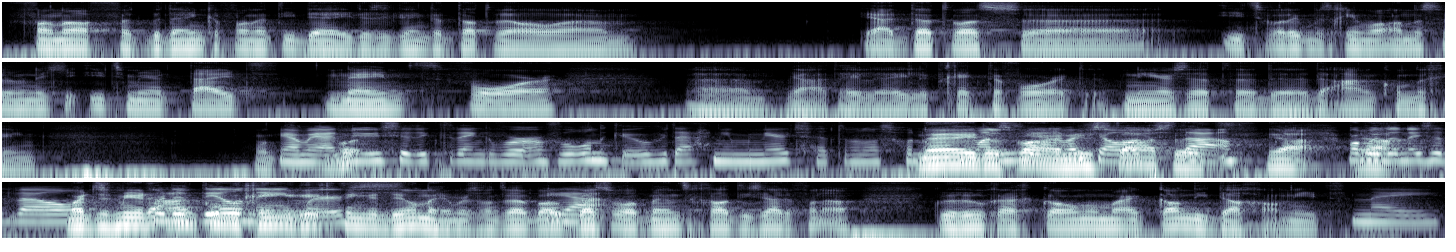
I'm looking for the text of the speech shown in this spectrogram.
vanaf het bedenken van het idee. Dus ik denk dat dat wel. ehm, ja, dat was eh, iets wat ik misschien wel anders zou doen. Dat je iets meer tijd neemt voor ehm, ja, het hele, hele trek daarvoor. Het, het neerzetten, de, de aankondiging. Want Ja, maar ja, nu zit ik te denken voor een volgende keer hoef je het eigenlijk niet meer neer te zetten. Want dat is gewoon Nee, dat is waar. Nu wat je al hebt staat staan. het. Ja, Maar ja. goed, dan is het wel Maar het is meer de voor de aankondiging richting de deelnemers. Want we hebben ook Ja. best wel wat mensen gehad die zeiden van... nou, ik wil heel graag komen, maar ik kan die dag al niet. Nee,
